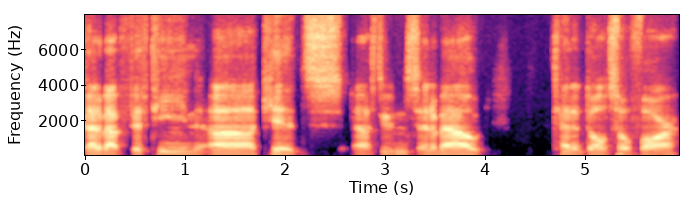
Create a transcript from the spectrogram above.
got about 15 uh, kids, uh, students, and about 10 adults so far.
